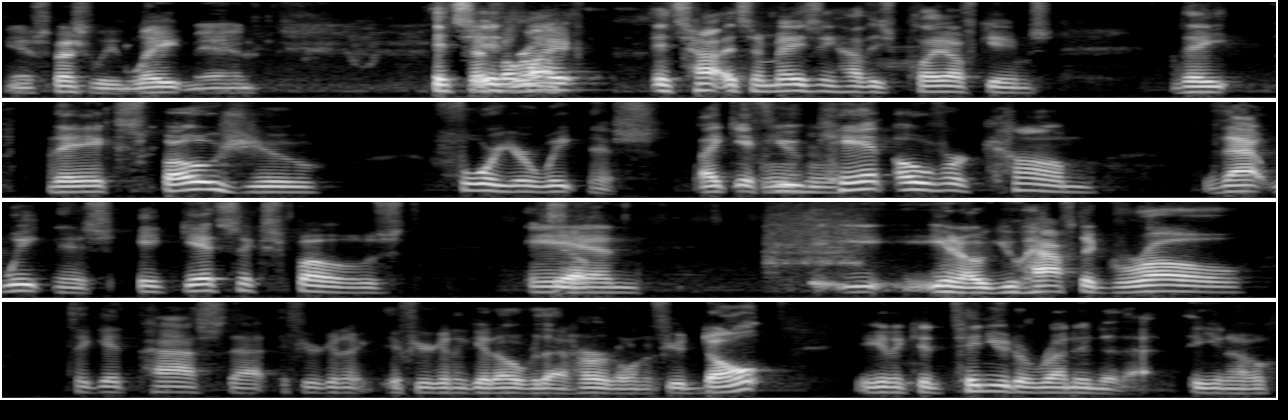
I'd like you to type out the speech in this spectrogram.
Yeah, especially late, man. it's it's, rough. it's how it's amazing how these playoff games they they expose you for your weakness. Like if you Mhm. can't overcome that weakness, it gets exposed, Yep. and you, you know you have to grow to get past that if you're gonna if you're gonna get over that hurdle, and if you don't, you're gonna continue to run into that. You know,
